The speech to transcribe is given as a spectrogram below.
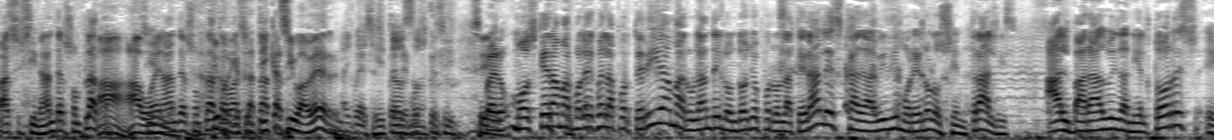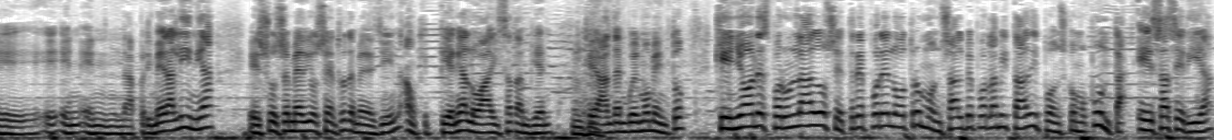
Va sin Anderson Plata. Ah, ah, sin bueno. Anderson Sí, Plata. porque va sin platica plata. si va a haber. Ay, pues esperemos que sí. Sí. Bueno, Mosquera, Marmolejo en la portería, Marulanda y Londoño por los laterales, Cadavid y Moreno los centrales, Alvarado y Daniel Torres eh, en, en la primera línea, esos medios centros de Medellín, aunque tiene a Loaiza también, que anda en buen momento, Quiñones por un lado, Cetré por el otro, Monsalve por la mitad y Pons como punta. Esa sería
